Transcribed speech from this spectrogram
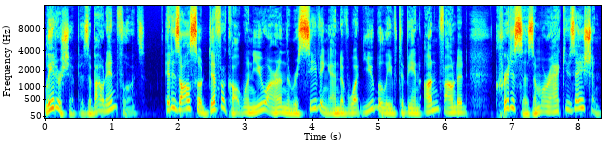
Leadership is about influence. It is also difficult when you are on the receiving end of what you believe to be an unfounded criticism or accusation.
